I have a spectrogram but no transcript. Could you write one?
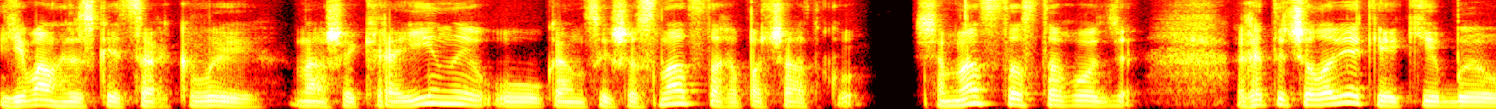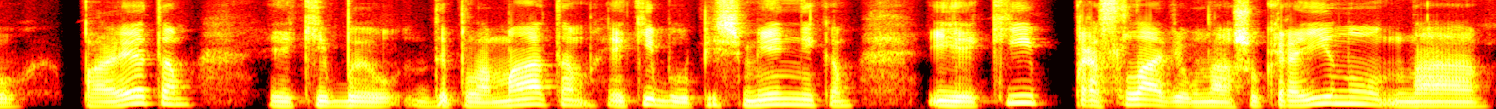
евангельскай царквы нашай краіны у канцы 16 пачатку 17 стагоддзя. Гэты чалавек які быў паэтам які быў дыпламатам які быў пісьменнікам і які праславіў нашу краіну на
